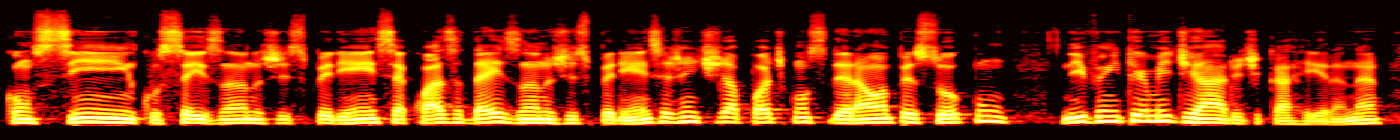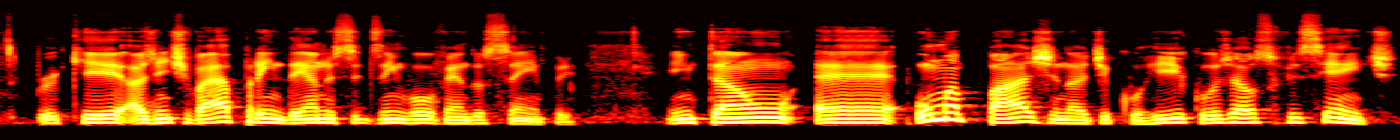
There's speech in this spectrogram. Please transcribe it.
com 5, 6 anos de experiência, quase 10 anos de experiência, a gente já pode considerar uma pessoa com nível intermediário de carreira, né? Porque a gente vai aprendendo e se desenvolvendo sempre. Então, é, uma página de currículo já é o suficiente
